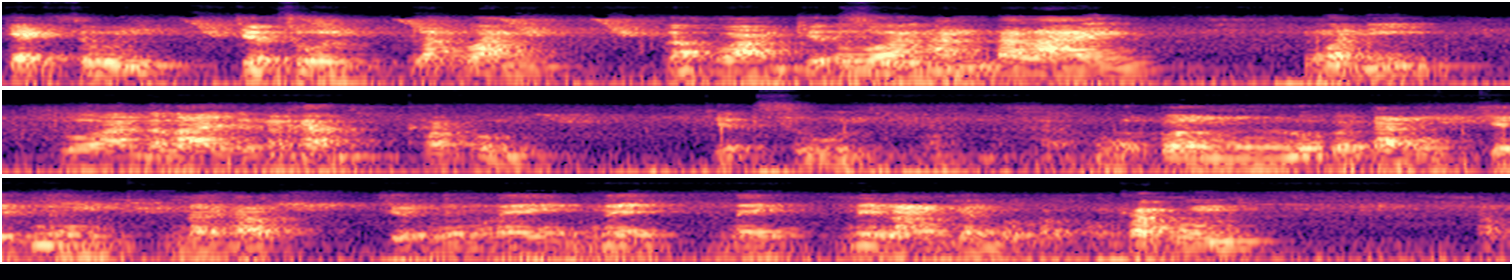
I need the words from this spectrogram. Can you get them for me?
เจ็ดศูนย์เจ็ดศูนย์ระวังระหว่างเจ็ดตัศูวนย์อันตรายงวดนี้ตัวอันตรายใช่ไหมครับ ครับผมเจ็ดศูนย์นะครับคนลูกประกันเจ็ดหนึ่งนะครับเจ็ดหนึ่งในในในในรางกันบอกครับผมครับผม ครับ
